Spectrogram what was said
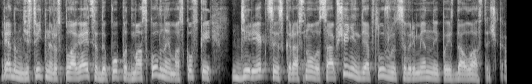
Рядом действительно располагается депо подмосковной Московской дирекции скоростного сообщения, где обслуживают современные поезда «Ласточка».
